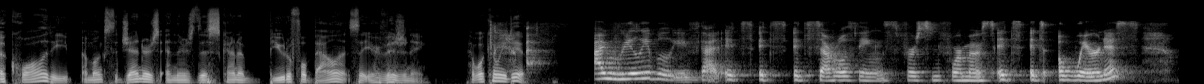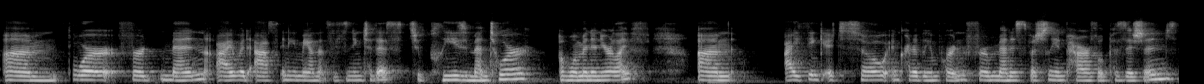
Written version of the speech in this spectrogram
equality amongst the genders and there's this kind of beautiful balance that you're visioning what can we do I really believe that it's it's it's several things. First and foremost, it's it's awareness um, for for men, I would ask any man that's listening to this to please mentor a woman in your life. Um, I think it's so incredibly important for men, especially in powerful positions,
